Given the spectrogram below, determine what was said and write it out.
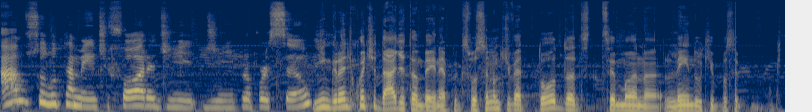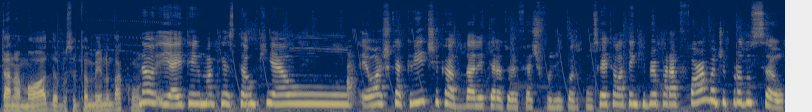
absolutamente fora de, de proporção. E em grande quantidade também, né? Porque se você não tiver toda semana lendo o que você tá na moda, você também não dá conta. Não, e aí tem uma questão que é o. Eu acho que a crítica da literatura fast food enquanto conceito, ela tem que vir para a forma de produção,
